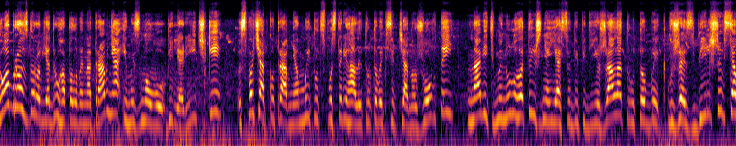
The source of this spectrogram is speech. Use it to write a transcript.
Доброго здоров'я, друга половина травня, і ми знову біля річки. З початку травня ми тут спостерігали трутовик сірчано-жовтий. Навіть минулого тижня я сюди під'їжджала. Трутовик вже збільшився,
